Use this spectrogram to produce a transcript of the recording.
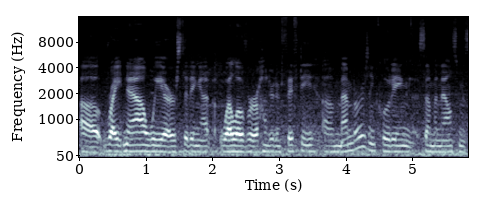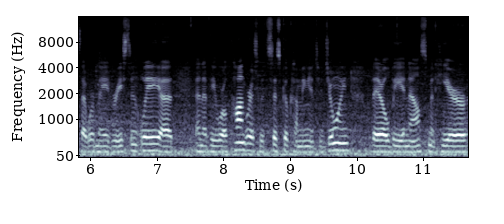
Uh, right now we are sitting at well over 150 uh, members, including some announcements that were made recently at NFV World Congress with Cisco coming in to join. There will be announcement here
